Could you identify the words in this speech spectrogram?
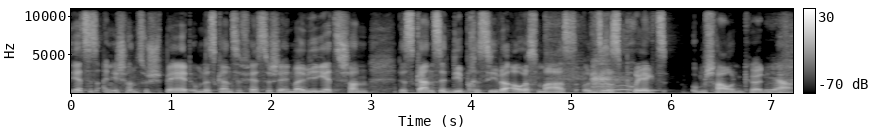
jetzt ist eigentlich schon zu spät, um das Ganze festzustellen, weil wir jetzt schon das ganze depressive Ausmaß unseres Projekts umschauen können. Ja.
